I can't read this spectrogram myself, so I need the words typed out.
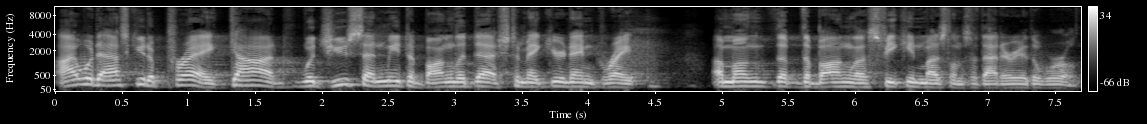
I would ask you to pray, God, would you send me to Bangladesh to make your name great among the, the Bangla speaking Muslims of that area of the world?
